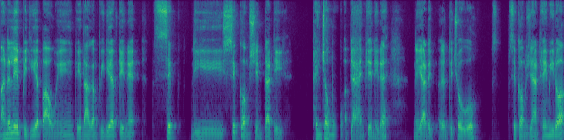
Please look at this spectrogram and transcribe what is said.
မန္တလေး PDF ပါဝင်ဒေသခံ PDF တွေနဲ့စစ်ဒီစစ်ကော်မရှင်တက်တီထိန်ချုပ်မှုအပြိုင်ဖြစ်နေတယ်နေရာတတချို့ကိုစစ်ကော်မရှင်ကထိန်းပြီးတော့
